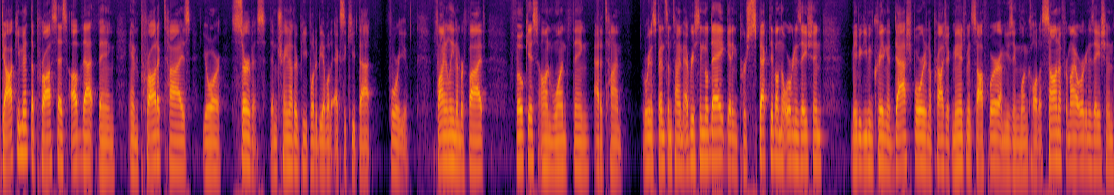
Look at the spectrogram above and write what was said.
document the process of that thing and productize your service. Then train other people to be able to execute that for you. Finally, number five, focus on one thing at a time. We're going to spend some time every single day getting perspective on the organization, maybe even creating a dashboard in a project management software. I'm using one called Asana for my organization.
